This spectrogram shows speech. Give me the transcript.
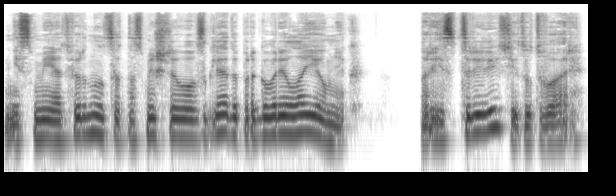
Не смея отвернуться от насмешливого взгляда, проговорил наемник. «Пристрелите эту тварь!»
